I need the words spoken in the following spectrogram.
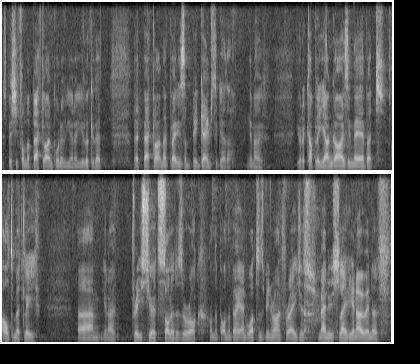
especially from a backline point of view, you know, you look at that that backline. They've played in some big games together. You know, you've got a couple of young guys in there, but ultimately, um, you know, Freddie Steward's solid as a rock on the on the back, and Watson's been around for ages. Manu, Slady, and Owen have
